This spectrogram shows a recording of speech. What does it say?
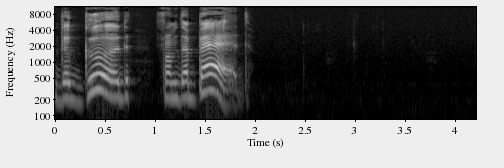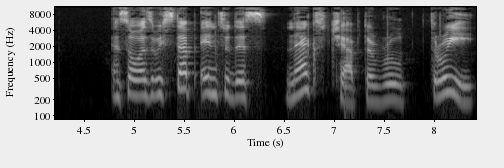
the good from the bad. And so as we step into this next chapter, Ruth 3,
